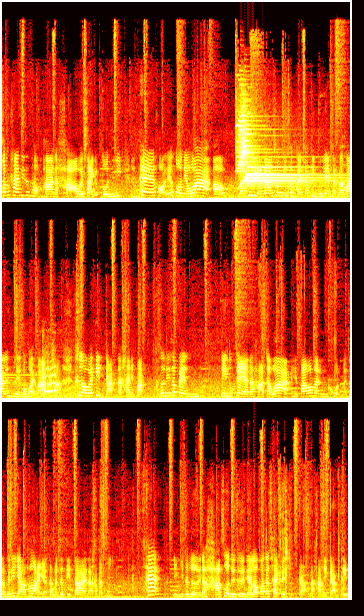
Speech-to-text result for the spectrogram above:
ค่อนข้างที่จะถอมผ้านะคะ เอาไว้ใส่กับตัวนี้เพ ขอเรียกตัวเนี้ยว่าเอิ่มน้องทุเรียนนะช่วงนี้คนไทยชอบกินทุเรียนแถมดราม่าเรื่องทุเรียนก็บ่อยมากนะคะคือเอาไว้ติดกันนะคะเห็นปะตัวนี้จะเป็นตีนตุ๊กแกนะคะ แต่ว่าเห็นปะว่ามันขนมันจะไม่ได้ยาวเท่าไหร่อะแต่มันจะติดได้นะคะ แบบนี้แค่อย่างนี้ไปเลยนะคะ ส่วนอื่นๆเนี่ยเราก็จะใช้เป็นถุงกลับนะคะ ในการติด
